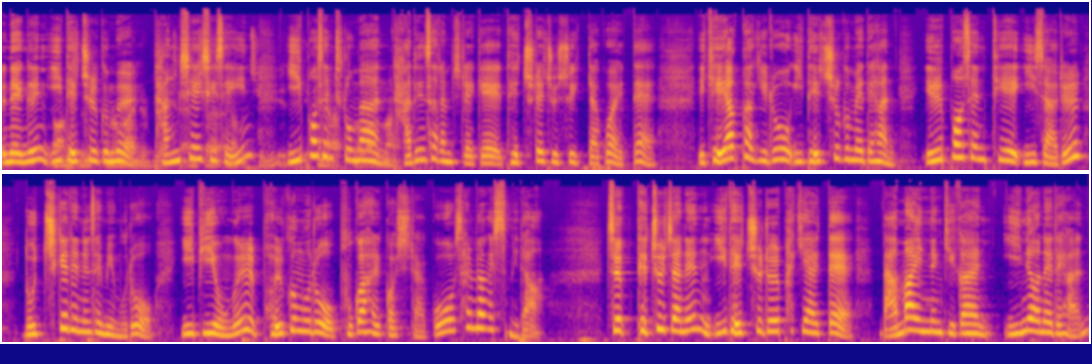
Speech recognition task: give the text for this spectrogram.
은행은 이 대출금을 당시의 시세인 2%로만 다른 사람들에게 대출해 줄 수 있다고 할 때 이 계약 파기로 이 대출금에 대한 1%의 이자를 놓치게 되는 셈이므로 이 비용을 벌금으로 부과할 것이라고 설명했습니다. 즉, 대출자는 이 대출을 파기할 때 남아있는 기간 2년에 대한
